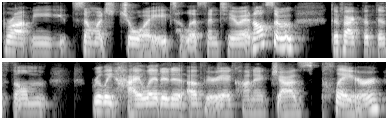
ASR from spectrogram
brought me so much joy to listen to, and also the fact that the film really highlighted a, a very iconic jazz player.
